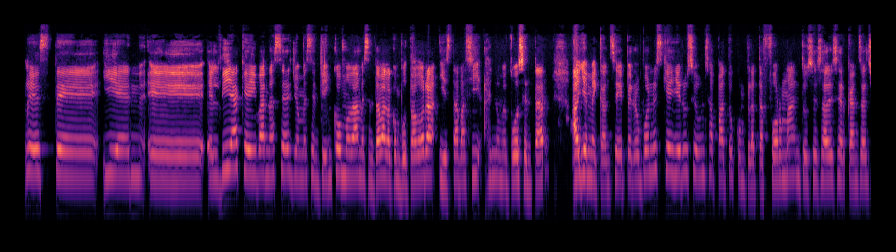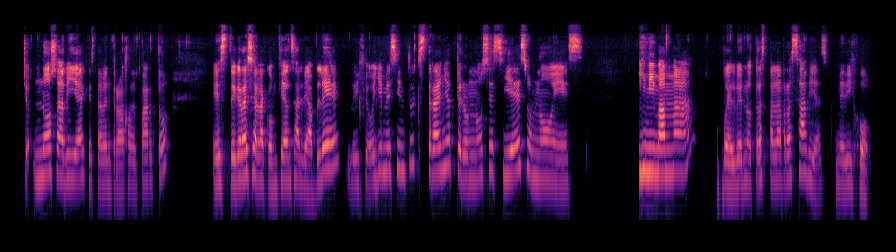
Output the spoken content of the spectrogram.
este, y en eh, el día que iban a hacer, yo me sentía incómoda, me sentaba a la computadora y estaba así, ay, no me puedo sentar, ay, ya me cansé, pero bueno, es que ayer usé un zapato con plataforma, entonces ha de ser cansancio. No sabía que estaba en trabajo de parto, este, gracias a la confianza le hablé, le dije, oye, me siento extraña, pero no sé si es o no es. Y mi mamá, vuelve en otras palabras sabias, me dijo,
